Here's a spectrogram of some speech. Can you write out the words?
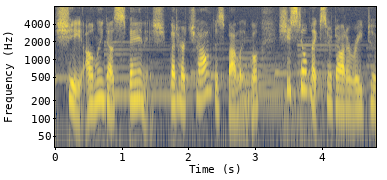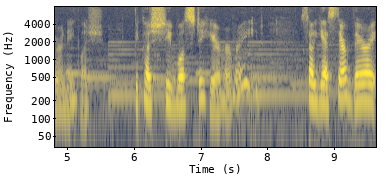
She only knows Spanish, but her child is bilingual. She still makes her daughter read to her in English because she wants to hear her read. So yes, they're very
